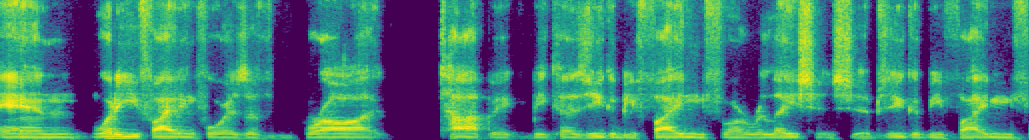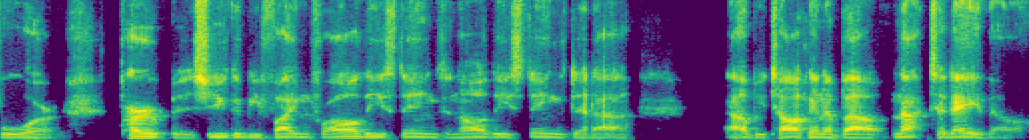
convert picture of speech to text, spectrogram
And what are you fighting for is a broad topic because you could be fighting for relationships, you could be fighting for purpose, you could be fighting for all these things and all these things that I I'll be talking about not today though.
